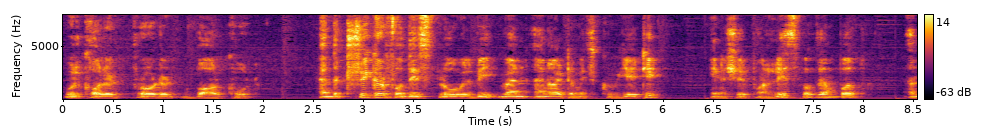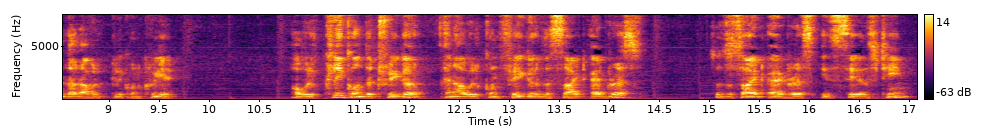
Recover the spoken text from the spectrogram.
will call it product barcode. And the trigger for this flow will be when an item is created in a SharePoint list, for example, and then I will click on create. I will click on the trigger and I will configure the site address so the site address is sales team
